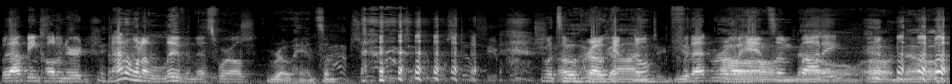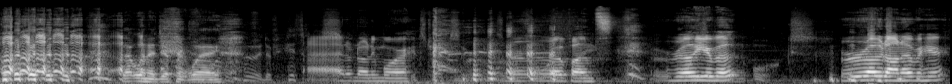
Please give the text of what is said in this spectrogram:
without being called a nerd, then I don't want to live in this world. Ro You want some Oh, Rohypnol for that Ro oh, handsome no. body? Oh no. that went a different way. Heard of Hithis. I don't know anymore. Its tracks are Row punts. Row your boat. orcs. Rowed on over here.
